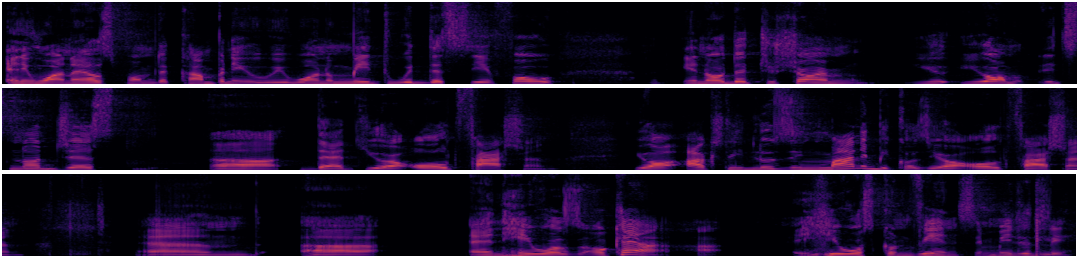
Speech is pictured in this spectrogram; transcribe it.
anyone else from the company. We want to meet with the CFO in order to show him you you are it's not just uh, that you are old fashioned. You are actually losing money because you are old fashioned. And uh, and he was okay he was convinced immediately.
